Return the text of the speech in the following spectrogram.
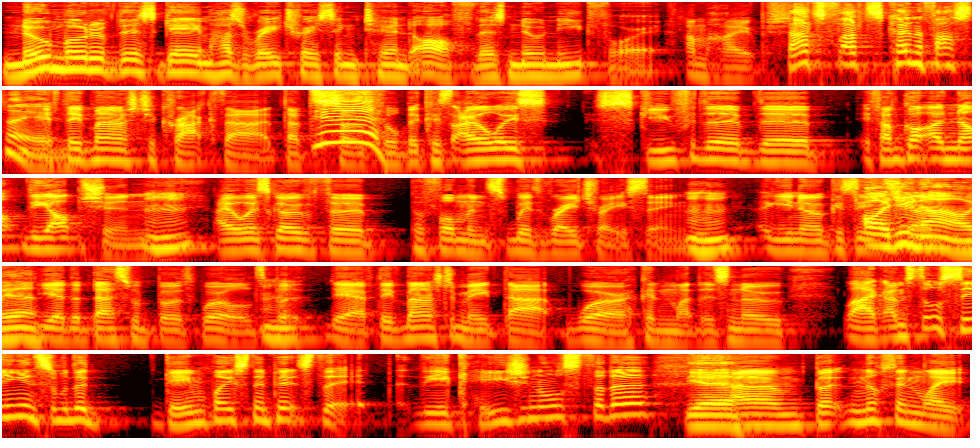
no mode of this game has ray tracing turned off. There's no need for it. I'm hyped. That's that's kind of fascinating. if they've managed to crack that, that's Yeah. so cool because I always skew for the the if I've got a, not the option, Mm-hmm. I always go for performance with ray tracing. You know, because Oh, I do now, yeah. Mm-hmm. yeah, the best with both worlds. But yeah, if they've managed to make that work and like there's no like, I'm still seeing in some of the gameplay snippets that the occasional stutter, Yeah. um, but nothing like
